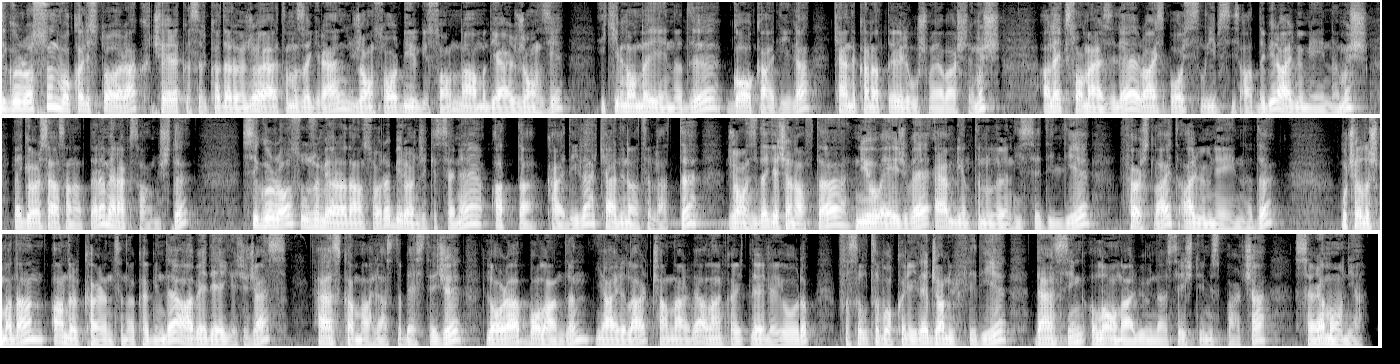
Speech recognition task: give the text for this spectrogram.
Ros'un vokalisti olarak çeyrek asır kadar önce hayatımıza giren John Sor Birgisson, namı diğer Jonzi, 2010'da yayınladığı Go kaydıyla kendi kanatlarıyla uçmaya başlamış. Alex Somers ile Rice Boys Sleeps adlı bir albüm yayınlamış ve görsel sanatlara merak salmıştı. Sigur Ros uzun bir aradan sonra bir önceki sene Atta kaydıyla kendini hatırlattı. Jonzi de geçen hafta New Age ve Ambient tınıların hissedildiği First Light albümünü yayınladı. Bu çalışmadan Undercurrent'ın akabinde ABD'ye geçeceğiz. Elska mahlaslı besteci Laura Boland'ın yaylılar, çanlar ve alan kayıtlarıyla yoğurup fısıltı vokaliyle can üflediği Dancing Alone albümünden seçtiğimiz parça Ceremonia.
